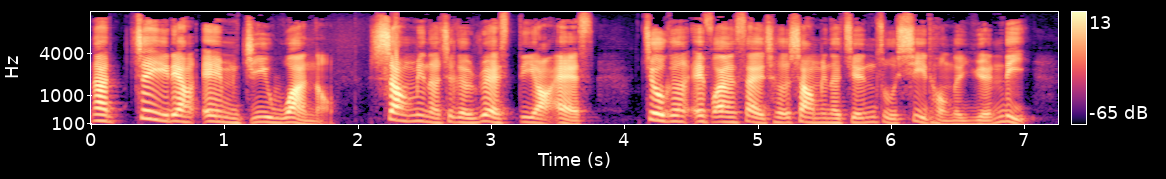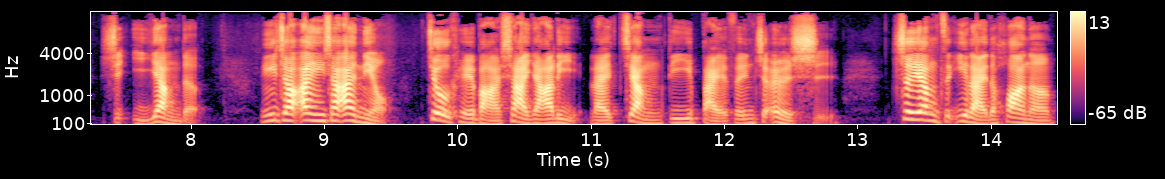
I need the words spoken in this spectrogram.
那这一辆 MG ONE 哦，上面的这个 Race DRS 就跟 F1 赛车上面的减阻系统的原理是一样的。你只要按一下按钮，就可以把下压力来降低百分之二十。这样子一来的话呢，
